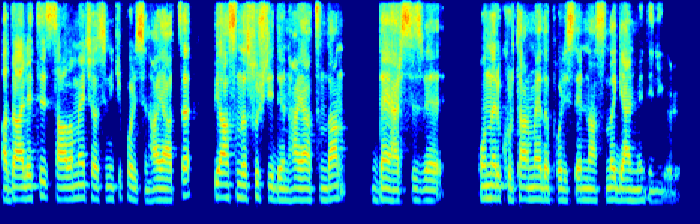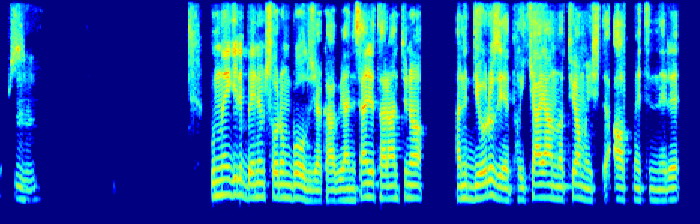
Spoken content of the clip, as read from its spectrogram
adaleti sağlamaya çalışan iki polisin hayatı bir aslında suç liderinin hayatından değersiz ve onları kurtarmaya da polislerin aslında gelmediğini görüyoruz. Hı hı. Bununla ilgili benim sorum bu olacak abi. Yani sence Tarantino hani diyoruz ya hikaye anlatıyor ama işte alt metinleri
